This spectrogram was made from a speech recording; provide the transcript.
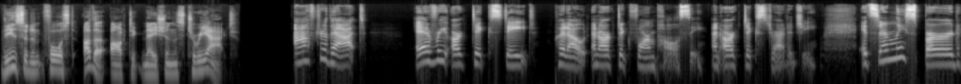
the incident forced other Arctic nations to react after that, every Arctic state put out an Arctic foreign policy, an Arctic strategy. It certainly spurred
